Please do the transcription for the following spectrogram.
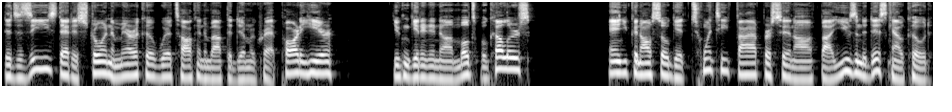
The disease that is destroying America. We're talking about the Democrat Party here. You can get it in uh, multiple colors. And you can also get 25% off by using the discount code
